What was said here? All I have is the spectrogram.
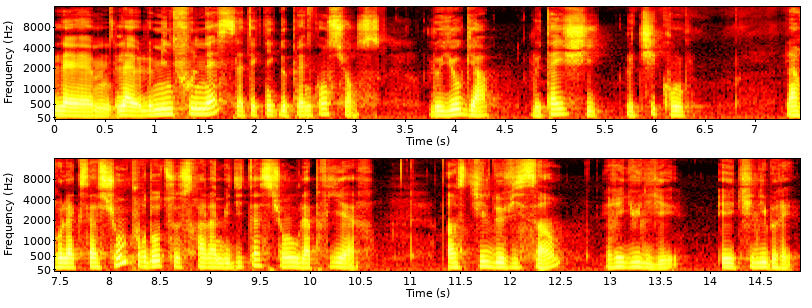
le mindfulness, la technique de pleine conscience, le yoga, le tai chi, le qigong. La relaxation, pour d'autres, ce sera la méditation ou la prière. Un style de vie sain, régulier et équilibré.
